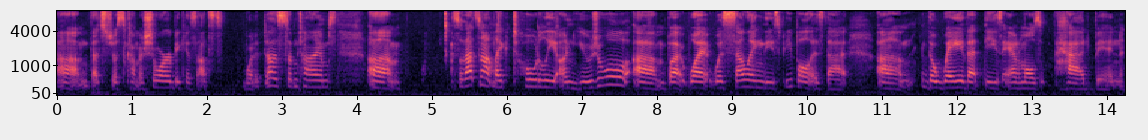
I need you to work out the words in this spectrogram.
um, that's just come ashore because that's what it does sometimes. Um, so that's not like totally unusual um, but what was selling these people is that um, the way that these animals had been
